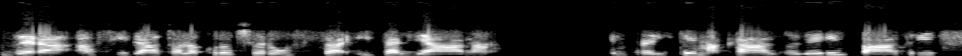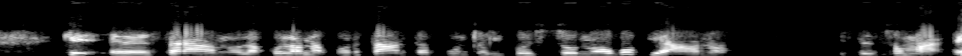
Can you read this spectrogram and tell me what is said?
verrà affidato alla Croce Rossa italiana. Sempre il tema caldo dei rimpatri che eh, saranno la colonna portante appunto di questo nuovo piano. Insomma è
